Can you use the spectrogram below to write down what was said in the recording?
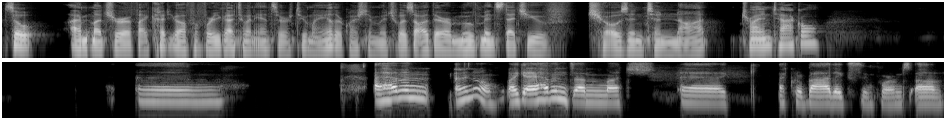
So I'm not sure if I cut you off before you got to an answer to my other question, which was Are there movements that you've chosen to not try and tackle? Um, I haven't, I don't know, like I haven't done much uh, acrobatics in forms of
